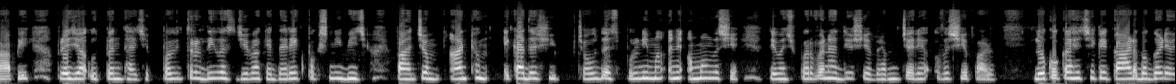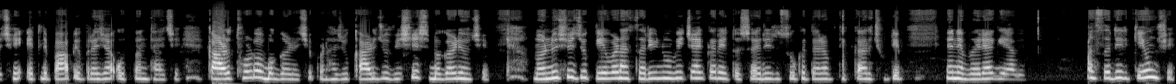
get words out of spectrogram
પાપી પ્રજા ઉત્પન્ન થાય છે. પવિત્ર દિવસ જેવા કે દરેક પક્ષની બીજ પાંચમ, આઠમ એકાદશી, ચૌદશ, પૂર્ણિમા અને અમાવસ્યા તેમજ પર્વના દિવસે બ્રહ્મચર્ય અવશ્ય પાળો. લોકો કહે છે કે કાળ બગડ્યો છે એટલે પાપી પ્રજા ઉત્પન્ન થાય છે. કાળ થોડો બગડે છે, પણ હજુ કાળ જો વિશેષ બગડ્યો છે. મનુષ્ય જો કેવળ આ શરીરનો વિચાર કરે તો શરીર સુખ તરફ ધિકાર છૂટે અને વૈરાગ્ય આવે. આ શરીર કેવું છે?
